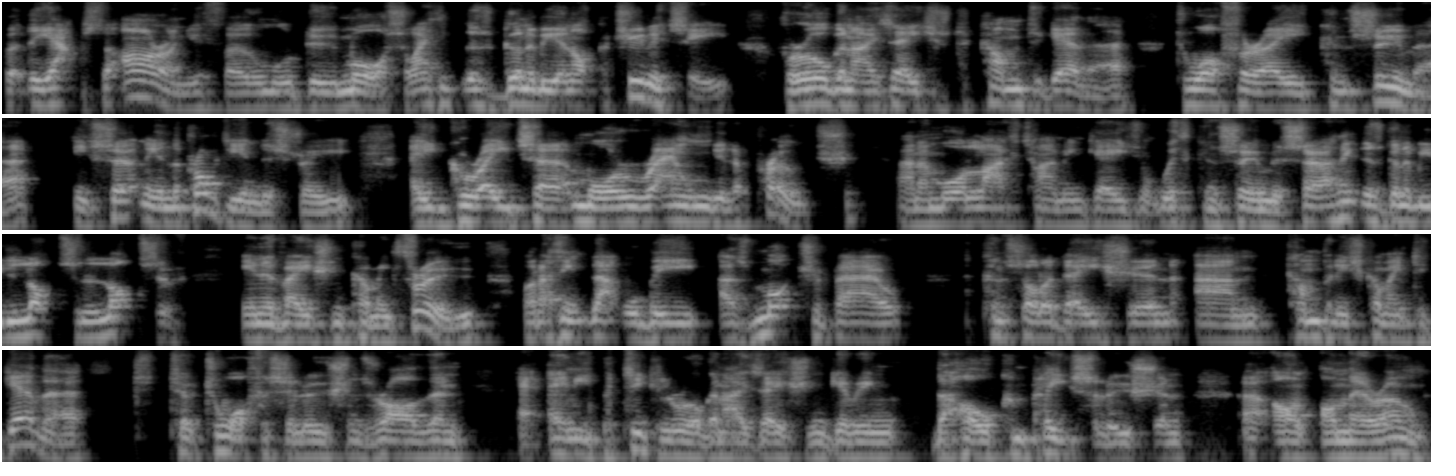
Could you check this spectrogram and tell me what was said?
but the apps that are on your phone will do more. So I think there's going to be an opportunity for organizations to come together to offer a consumer, certainly in the property industry, a greater, more rounded approach and a more lifetime engagement with consumers. So I think there's going to be lots and lots of innovation coming through, but I think that will be as much about consolidation and companies coming together to, to offer solutions rather than any particular organization giving the whole complete solution uh, on, on their own.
